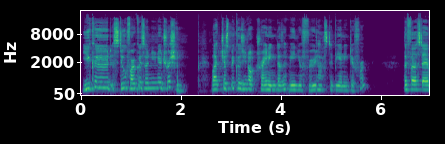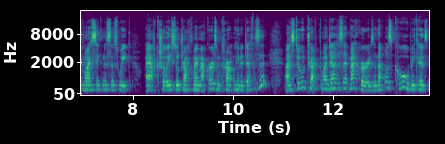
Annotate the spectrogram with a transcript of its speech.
you could still focus on your nutrition. Like just because you're not training doesn't mean your food has to be any different the first day of my sickness this week, I actually still tracked my macros. I'm currently in a deficit. I still tracked my deficit macros, and that was cool because,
